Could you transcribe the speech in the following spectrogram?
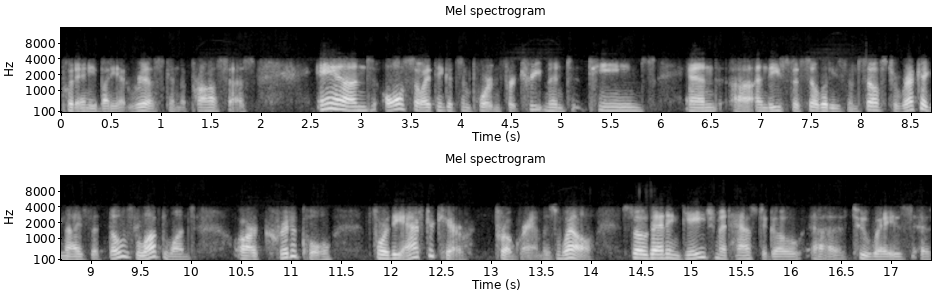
put anybody at risk in the process. And also, I think it's important for treatment teams and uh, and these facilities themselves to recognize that those loved ones are critical for the aftercare program as well. So that engagement has to go uh, two ways as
